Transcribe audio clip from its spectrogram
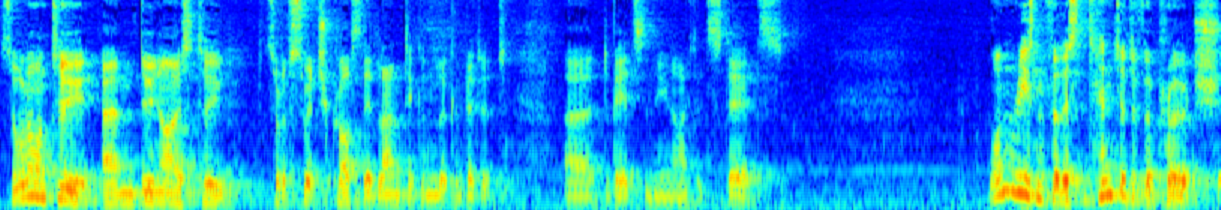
So, what I want to um, do now is to sort of switch across the Atlantic and look a bit at uh, debates in the United States. One reason for this tentative approach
